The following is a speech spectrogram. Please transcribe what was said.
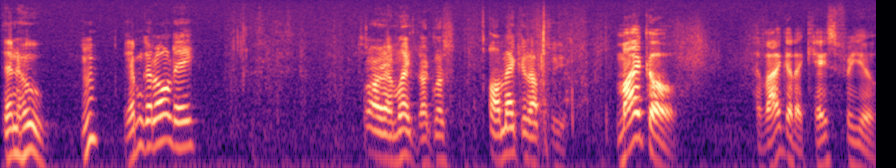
Then who? Hmm? You haven't got all day. Sorry I'm late, Douglas. I'll make it up to you. Michael, have I got a case for you?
